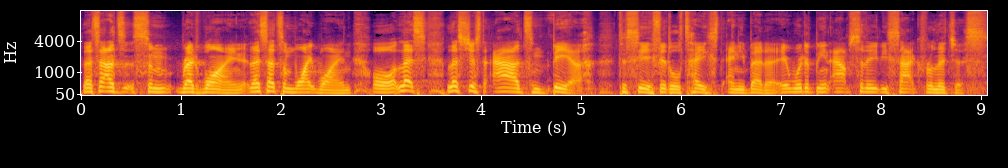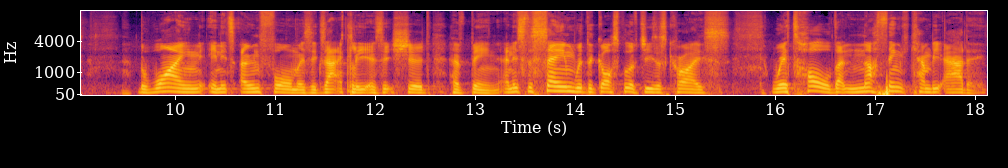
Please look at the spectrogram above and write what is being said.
Let's add some red wine. Let's add some white wine. Or let's, let's just add some beer to see if it'll taste any better. It would have been absolutely sacrilegious the wine in its own form is exactly as it should have been. And it's the same with the gospel of Jesus Christ. We're told that nothing can be added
